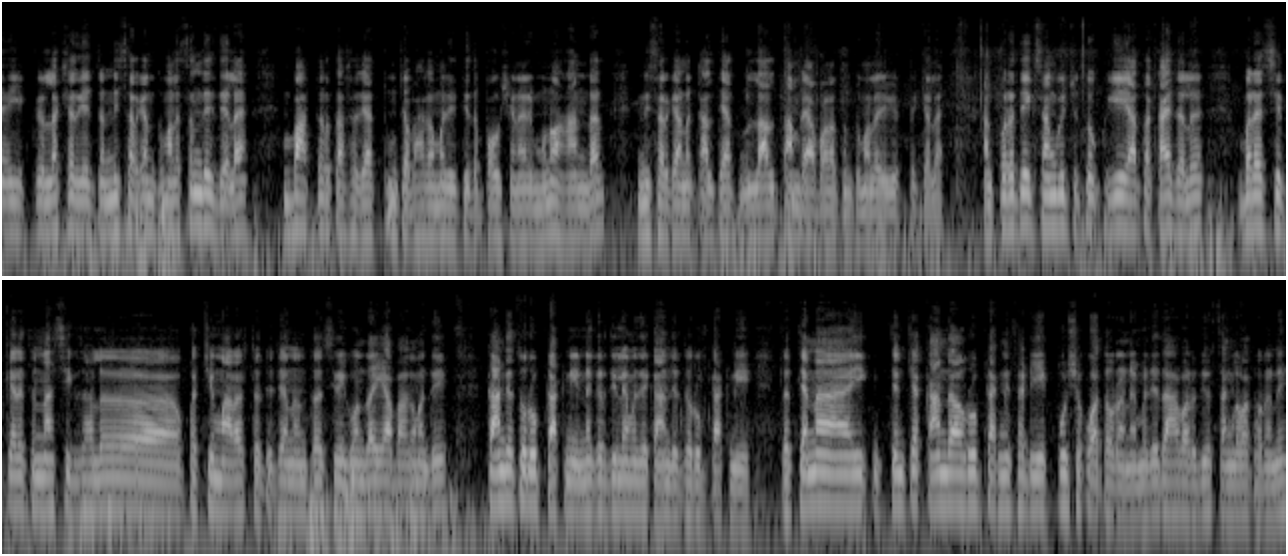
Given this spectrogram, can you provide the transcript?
एक लक्षात घ्यायचं निसर्गाने तुम्हाला संदेश दिला बहात्तर तासाच्या आत तुमच्या भागामध्ये तिथं पाऊस येणार आहे म्हणून हा अंदाज निसर्गानं काल त्यात लाल तांबड्या आबाळातून तुम्हाला व्यक्त केला आणि परत एक सांगू इच्छितो की आता काय झालं बऱ्याच शेतकऱ्याचं नाशिक झालं पश्चिम महाराष्ट्र त्याच्यानंतर श्रीगोंदा या भागामध्ये कांद्याचं रोप टाकणे नगर जिल्ह्यामध्ये कांद्याचं रोप टाकणे. तर त्यांना एक त्यांच्या कांदा रोप टाकण्यासाठी एक पोषक वातावरण आहे. म्हणजे दहा बारा दिवस चांगलं वातावरण आहे.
